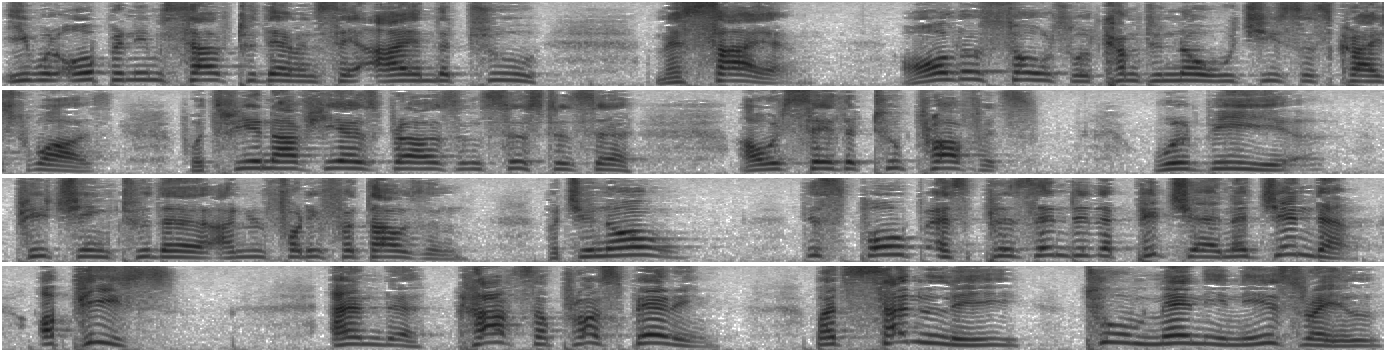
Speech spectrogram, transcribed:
he will open himself to them and say, I am the true Messiah. All those souls will come to know who Jesus Christ was. For three and a half years, brothers and sisters, uh, I would say the two prophets will be preaching to the 144,000. But you know, this Pope has presented a picture, an agenda of peace and uh, crafts of prospering. But suddenly, two men in Israel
